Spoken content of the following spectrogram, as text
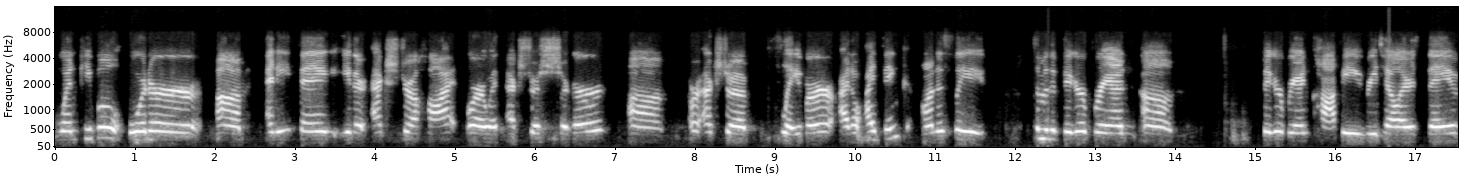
when people order um anything either extra hot or with extra sugar, um, or extra flavor. I don't I think honestly some of the bigger brand um bigger brand coffee retailers they've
